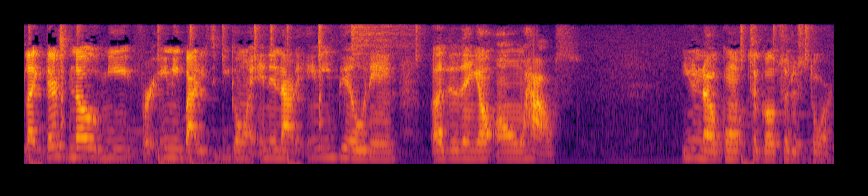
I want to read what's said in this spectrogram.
like there's no need for anybody to be going in and out of any building other than your own house you know, going to go to the store.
